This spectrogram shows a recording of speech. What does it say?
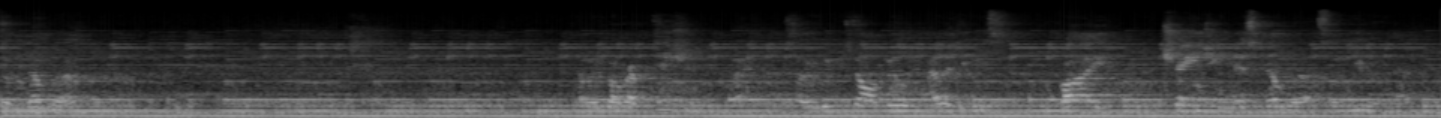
some number, and we've got repetition. So we can start building melodies by changing this number, so here and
